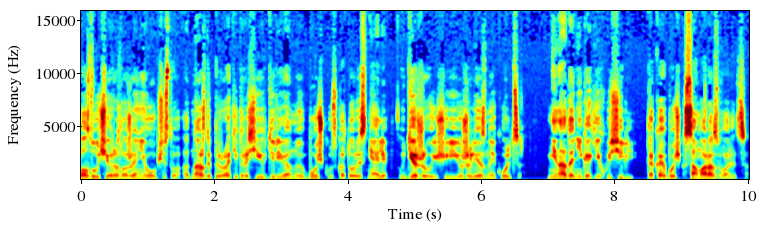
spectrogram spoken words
Ползучее разложение общества однажды превратит Россию в деревянную бочку, с которой сняли удерживающие ее железные кольца. Не надо никаких усилий, такая бочка сама развалится.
